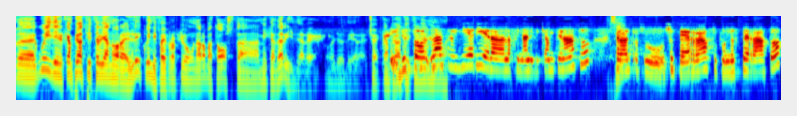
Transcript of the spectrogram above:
eh, guidi il campionato italiano rally, quindi fai proprio una roba tosta, mica da ridere, voglio dire. Cioè, Sì, campionato giusto, italiano l'altro ieri era la finale di campionato, Sì. tra l'altro su, su terra, su fondo sterrato,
